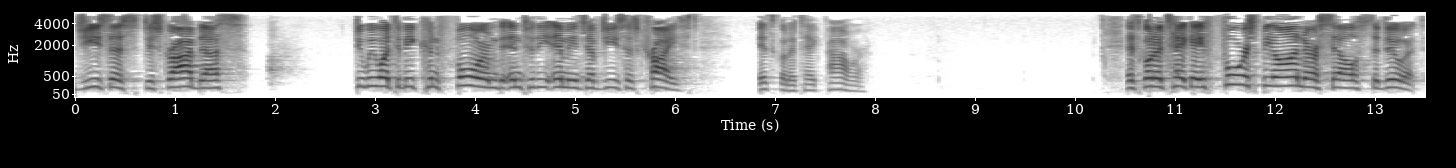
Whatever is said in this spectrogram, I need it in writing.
Jesus described us? Do we want to be conformed into the image of Jesus Christ? It's going to take power. It's going to take a force beyond ourselves to do it.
